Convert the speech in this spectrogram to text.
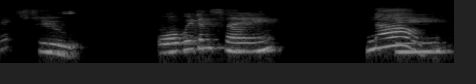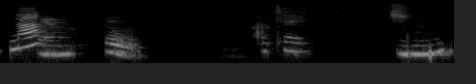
okay, stew. Or we can say No, she not can stew. okay. Mhm.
